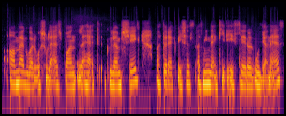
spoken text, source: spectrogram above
A megvalósulásban lehet különbség, a törekvés az, az mindenki részéről ugyanez,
